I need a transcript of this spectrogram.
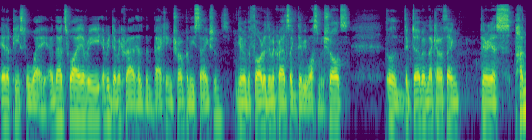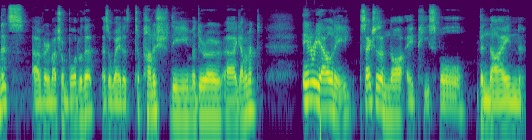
in a peaceful way. And that's why every every Democrat has been backing Trump in these sanctions. You know, the Florida Democrats like Debbie Wasserman Schultz, or Dick Durbin, that kind of thing. Various pundits are very much on board with it as a way to, to punish the Maduro uh, government. In reality, sanctions are not a peaceful, benign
